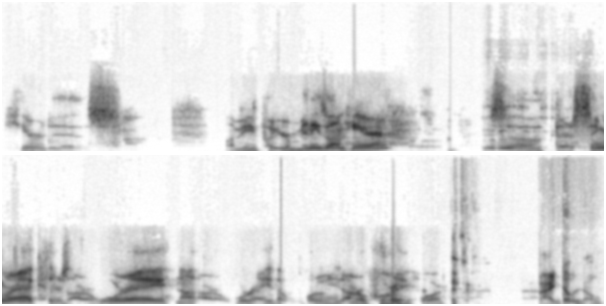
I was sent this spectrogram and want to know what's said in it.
Here it is. Let me put your minis on here. So there's Singrec, there's Arawore, not Arawore. The, what do we need Arawore for? I don't know.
